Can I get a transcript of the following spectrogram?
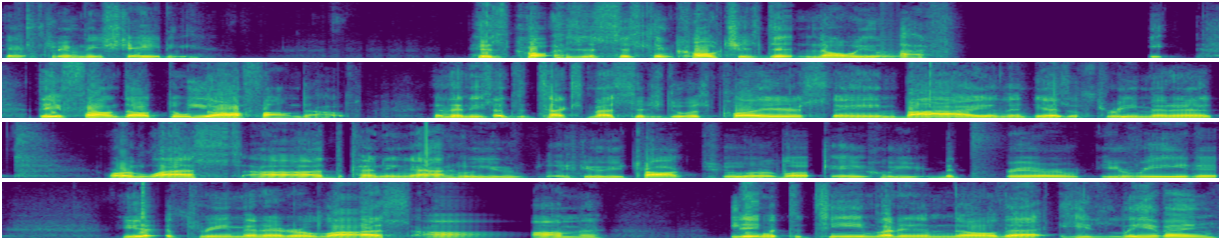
extremely shady. His co- his assistant coaches didn't know he left. He, they found out that we all found out. And then he sends a text message to his players saying bye, and then he has a three minute or less, uh, depending on who you who you talk to or look at who you, material you read. He has a three minute or less um, meeting with the team, letting them know that he's leaving.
